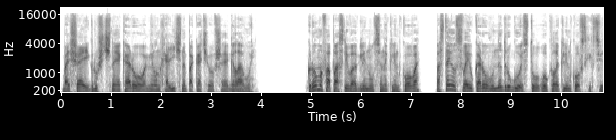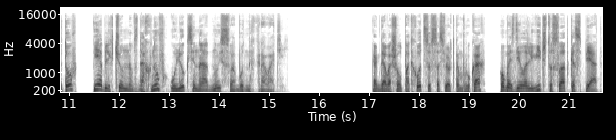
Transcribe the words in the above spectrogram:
Большая игрушечная корова, меланхолично покачивавшая головой. Громов опасливо оглянулся на Клинкова, поставил свою корову на другой стул около клинковских цветов и, облегченно вздохнув, улегся на одну из свободных кроватей. Когда вошел Подходцев со свертком в руках, оба сделали вид, что сладко спят,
